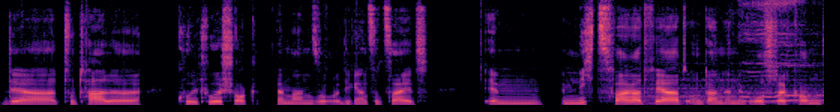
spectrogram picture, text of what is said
der totale Kulturschock, wenn man so die ganze Zeit im, im Nichts Fahrrad fährt und dann in eine Großstadt kommt.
